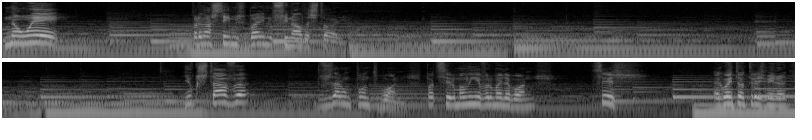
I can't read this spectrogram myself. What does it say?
não é para nós sairmos bem no final da história. Eu gostava de vos dar um ponto bónus. Pode ser uma linha vermelha bónus. Vocês aguentam 3 minutos?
